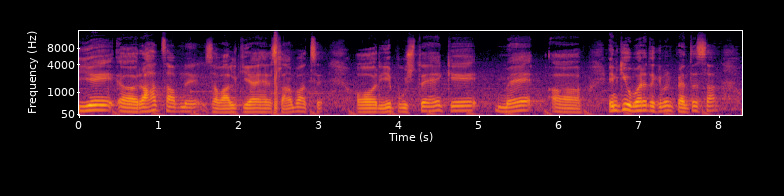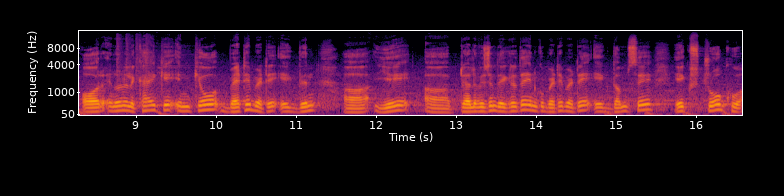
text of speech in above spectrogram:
ये राहत साहब ने सवाल किया है इस्लामाबाद से और ये पूछते हैं कि मैं इनकी उम्र है तकरीबन पैंतीस साल और इन्होंने लिखा है कि इनको बैठे बैठे एक दिन ये टेलीविज़न देख रहे थे, इनको बैठे बैठे एकदम से एक स्ट्रोक हुआ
